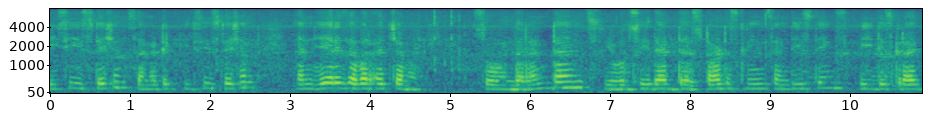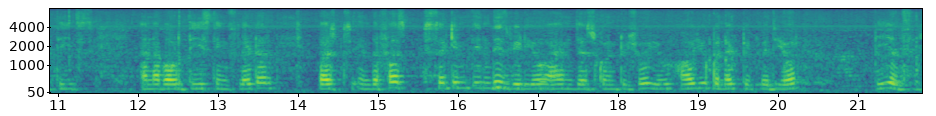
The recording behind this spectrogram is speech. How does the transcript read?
PC station, SIMATIC PC station, and here is our HMI so in the runtimes you will see that the start screens and these things we describe these and about these things later. But in the first second in this video I am just going to show you how you connect it with your PLC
